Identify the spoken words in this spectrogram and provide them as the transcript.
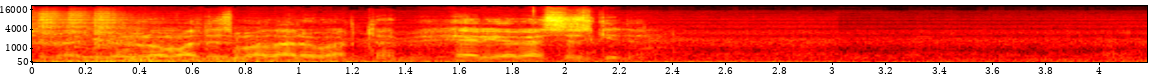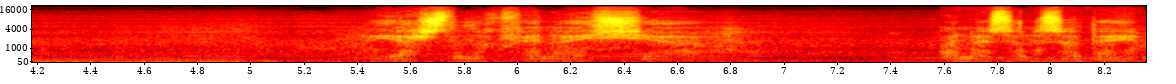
Trenin romatizmaları var tabii. Her yere siz gidin. Yaşlılık fena iş ya. Anasını satayım.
